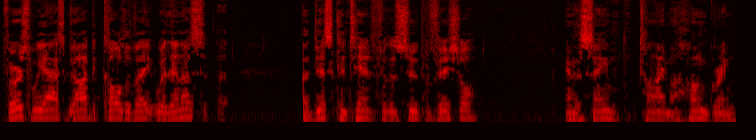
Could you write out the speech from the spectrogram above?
First, we ask God to cultivate within us a discontent for the superficial and the same time a hungering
